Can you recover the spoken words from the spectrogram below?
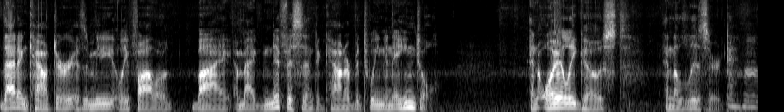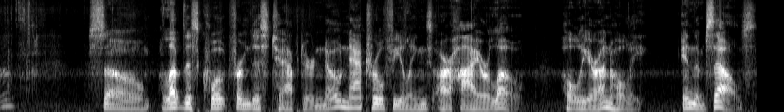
that encounter is immediately followed by a magnificent encounter between an angel an oily ghost, and a lizard. Mm-hmm. So I love this quote from this chapter No natural feelings are high or low, holy or unholy, in themselves.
